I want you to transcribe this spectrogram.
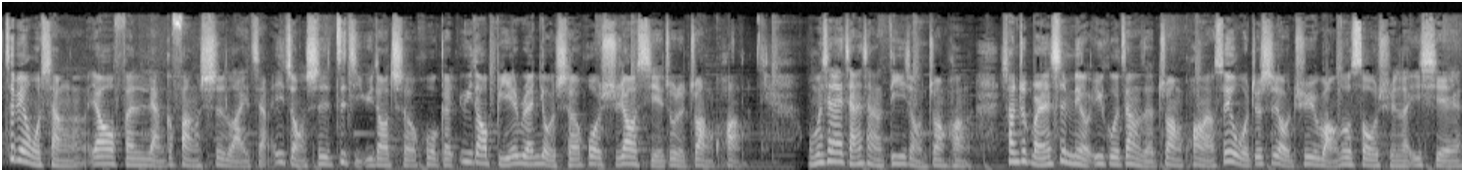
这边我想要分两个方式来讲，一种是自己遇到车祸，跟遇到别人有车祸需要协助的状况。我们先来讲讲第一种状况。上周本人是没有遇过这样子的状况啊，所以我就是有去网络搜寻了一些。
